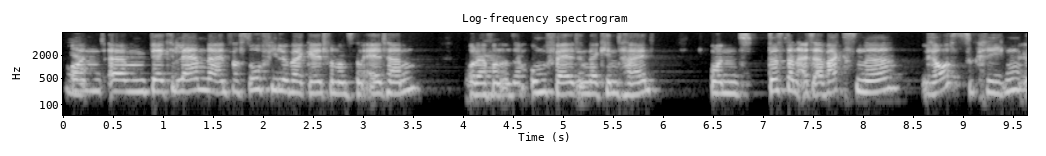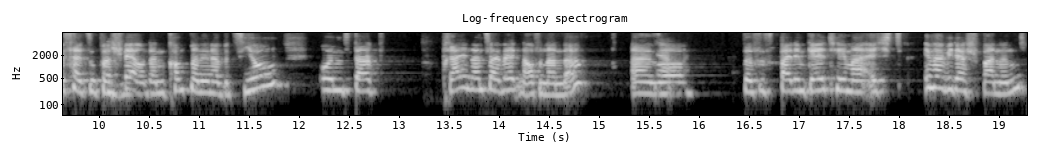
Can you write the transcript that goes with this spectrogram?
Ja. Und ähm, wir lernen da einfach so viel über Geld von unseren Eltern oder ja. von unserem Umfeld in der Kindheit. Und das dann als Erwachsene rauszukriegen, ist halt super mhm. schwer. Und dann kommt man in einer Beziehung und da prallen dann zwei Welten aufeinander. Also ja. das ist bei dem Geldthema echt immer wieder spannend,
